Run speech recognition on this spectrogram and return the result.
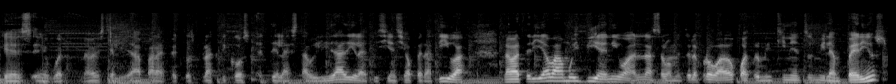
que es eh, bueno, una bestialidad para efectos prácticos de la estabilidad y la eficiencia operativa. La batería va muy bien, Iván, hasta el momento lo he probado 4500 miliamperios.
